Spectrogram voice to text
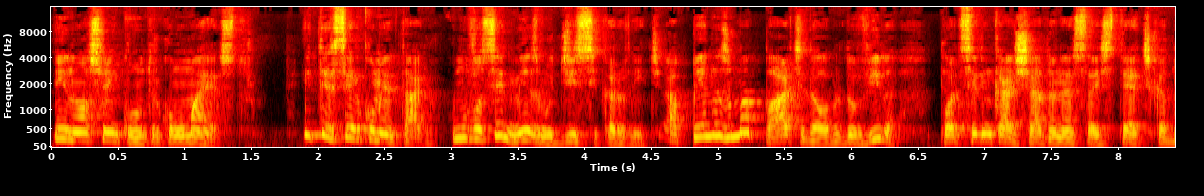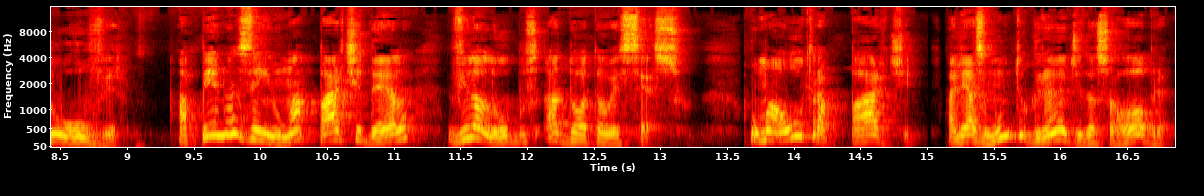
em nosso encontro com o maestro. E terceiro comentário. Como você mesmo disse, caro ouvinte, apenas uma parte da obra do Villa pode ser encaixada nessa estética do over. Apenas em uma parte dela, Villa Lobos adota o excesso. Uma outra parte, aliás muito grande da sua obra,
